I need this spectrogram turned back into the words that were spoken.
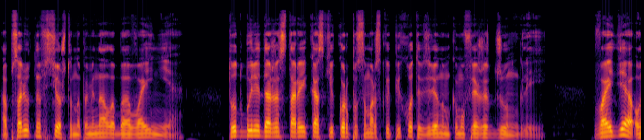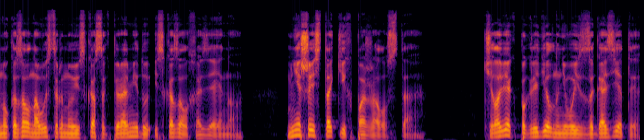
Абсолютно все, что напоминало бы о войне – Тут были даже старые каски корпуса морской пехоты в зеленом камуфляже джунглей. Войдя, он указал на выстроенную из касок пирамиду и сказал хозяину, «Мне шесть таких, пожалуйста». Человек поглядел на него из-за газеты,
